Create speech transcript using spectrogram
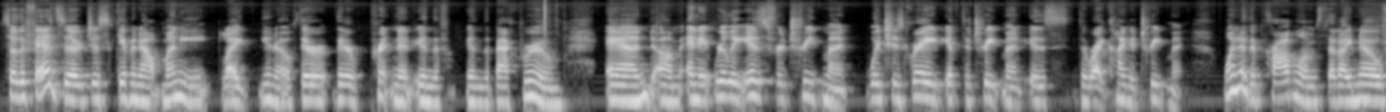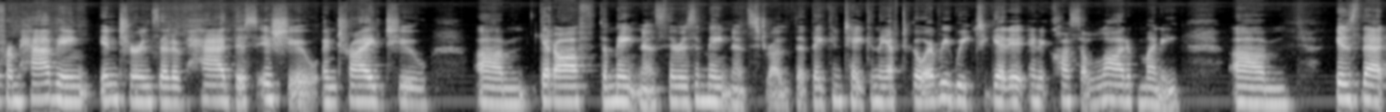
so the feds are just giving out money like you know they're they're printing it in the in the back room. And um, and it really is for treatment which is great if the treatment is the right kind of treatment. One of the problems that i know from having interns that have had this issue and tried to um, get off the maintenance there is a maintenance drug that they can take and they have to go every week to get it and it costs a lot of money um, is that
